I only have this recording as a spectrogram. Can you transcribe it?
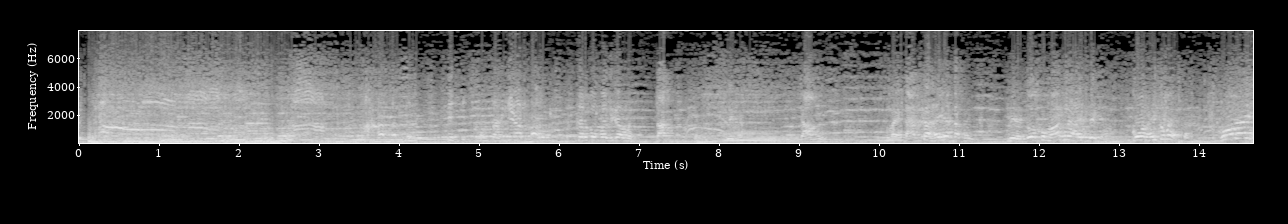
तकिया कर को बच गया मैं डॉक्टर मैं डॉक्टर है या मेरे दोस्त को मारने आए थे कौन है? तुम्हें कौन है?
